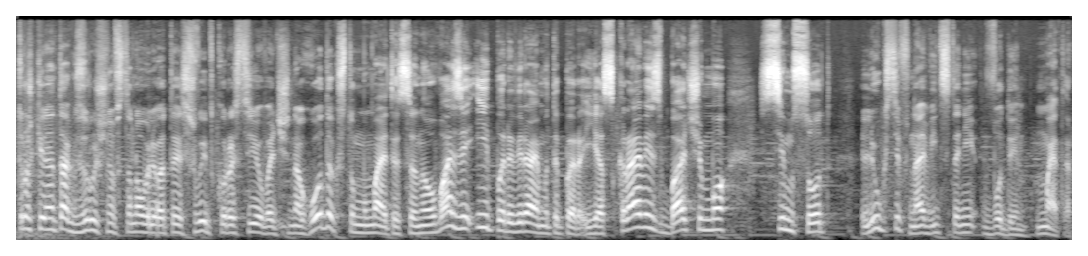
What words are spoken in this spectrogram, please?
Трошки не так зручно встановлювати швидко розсіювач на Godox, тому майте це на увазі. І перевіряємо тепер яскравість. Бачимо 700 люксів на відстані в 1 метр.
